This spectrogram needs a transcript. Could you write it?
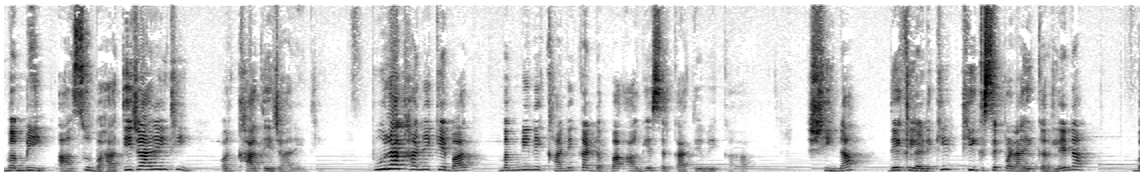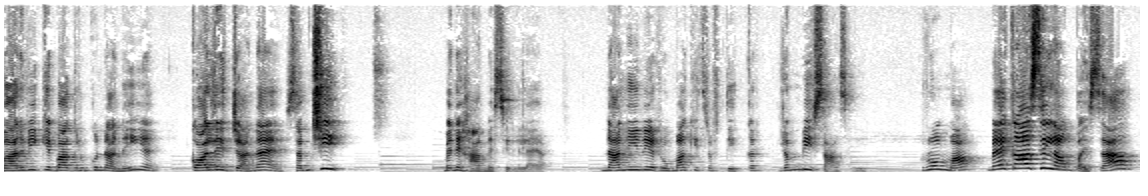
मम्मी आँसू बहाती जा रही थी और खाते जा रही थी। पूरा खाने के बाद मम्मी ने खाने का डब्बा आगे सरकाते हुए कहा, शीना, देख लड़की, ठीक से पढ़ाई कर लेना। बारहवीं के बाद रुकना नहीं है, कॉलेज जाना है, समझी? मैंने हाँ में सिर हिलाया। नानी ने रोमा की तरफ़ देखकर लंबी सांस ली। रोमा, मैं कहा से लाऊं पैसा?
